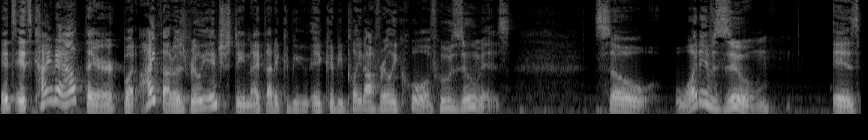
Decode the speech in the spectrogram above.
It's it's kind of out there, but I thought it was really interesting. I thought it could be it could be played off really cool of who Zoom is. So, what if Zoom is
